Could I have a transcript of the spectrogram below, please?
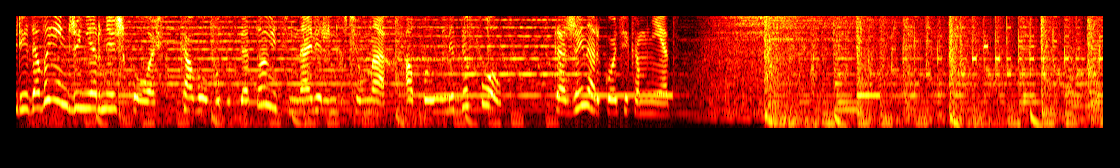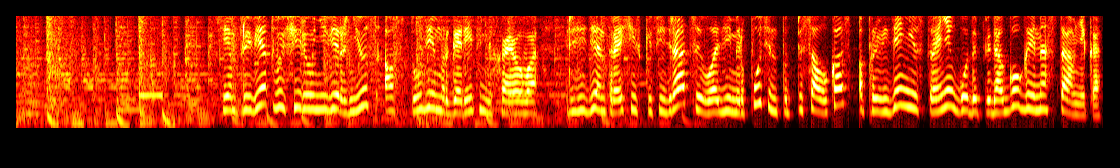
Передовые инженерные школы. Кого будут готовить в набережных Челнах? А был ли дефолт? Скажи наркотикам нет. Всем привет! В эфире «Универ News», а в студии Маргарита Михайлова. Президент Российской Федерации Владимир Путин подписал указ о проведении в стране Года педагога и наставника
